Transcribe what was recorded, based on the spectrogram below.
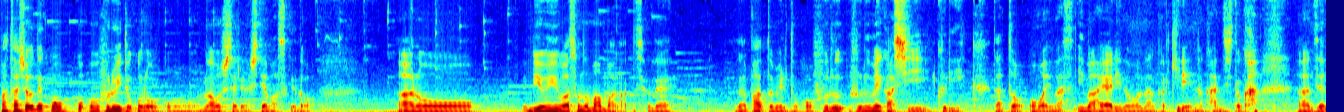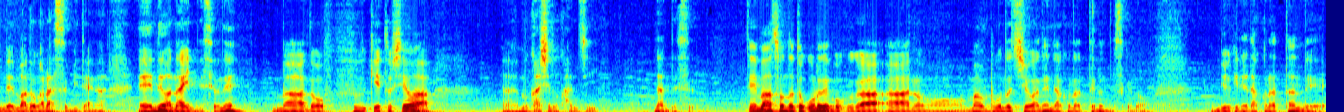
まあ多少でこうこう古いところをこう直したりはしてますけどあの病院はそのままなんですよねパッと見るとこう古古めかしいクリニックだと思います。今流行りのなんか綺麗な感じとか、全面窓ガラスみたいな、えー、ではないんですよね。まあ、あの風景としては昔の感じなんです。で、まあそんなところで僕が、あのまあ僕の父親がね、亡くなってるんですけど、病気で亡くなったんで、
